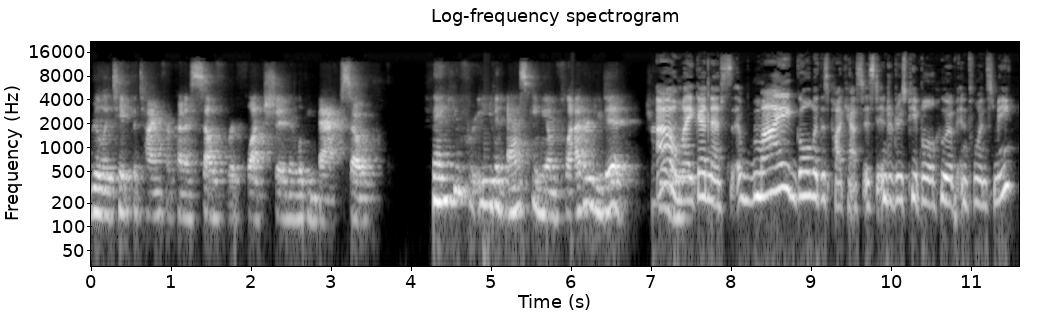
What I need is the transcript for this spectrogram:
really take the time for kind of self reflection and looking back. So thank you for even asking me. I'm flattered you did. Oh my goodness. My goal with this podcast is to introduce people who have influenced me.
